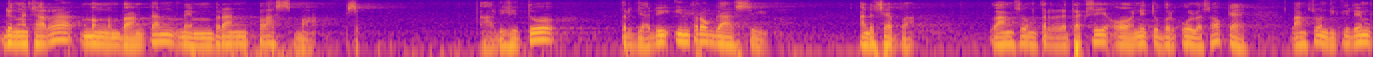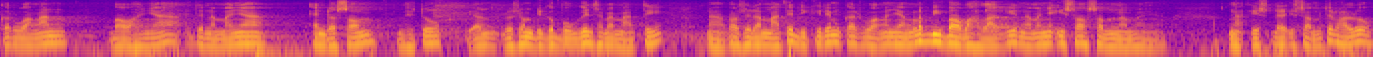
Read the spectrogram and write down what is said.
dengan cara mengembangkan membran plasma. Nah di situ terjadi interogasi. Anda siapa? Langsung terdeteksi oh ini tuberkulos. Oke langsung dikirim ke ruangan bawahnya itu namanya endosom di situ endosom digebugin sampai mati. Nah kalau sudah mati dikirim ke ruangan yang lebih bawah lagi namanya isosom namanya. Nah is, dari isosom itu lalu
